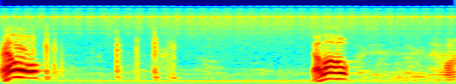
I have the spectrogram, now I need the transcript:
Hello? Hello? Hello?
